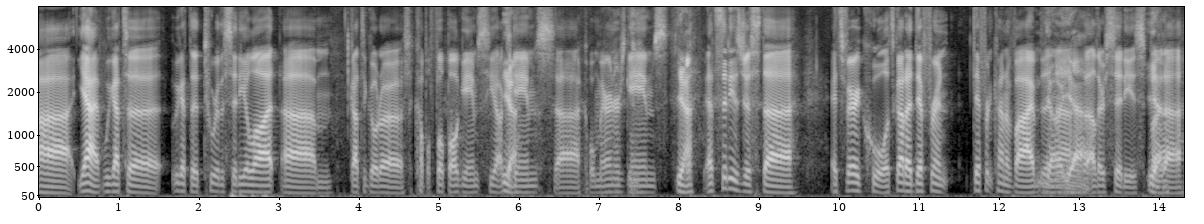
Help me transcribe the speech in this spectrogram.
uh, yeah, we got to we got to tour the city a lot. Um, got to go to a couple football games, Seahawks Yeah. games, uh, a couple Mariners games. yeah. That city is just uh, it's very cool. It's got a different different kind of vibe than Yeah, uh, yeah. the other cities, but Yeah. uh,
